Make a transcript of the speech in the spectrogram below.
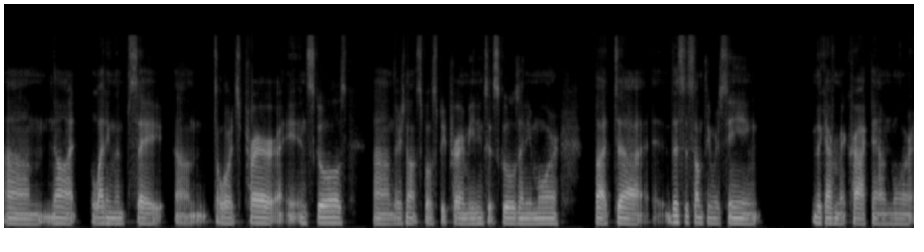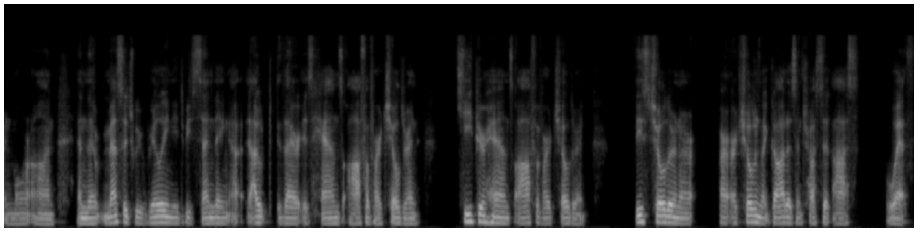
um, not letting them say um, the Lord's Prayer in schools, Um, there's not supposed to be prayer meetings at schools anymore, but uh, this is something we're seeing the government crack down more and more on. And the message we really need to be sending out there is hands off of our children. Keep your hands off of our children. These children are, are, are children that God has entrusted us with.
